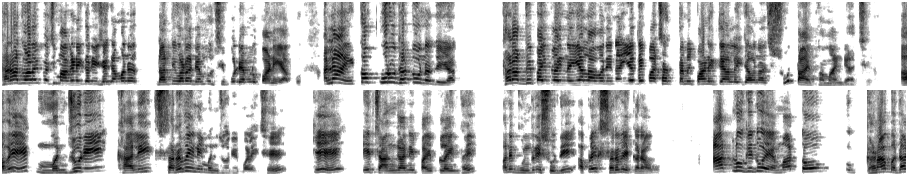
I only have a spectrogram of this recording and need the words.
થરાદ વાળાએ પછી માગણી કરી છે કે મને દાંતીવાડા ડેમનું, સીપુ ડેમનું પાણી આપો. એટલે અહીં તો પૂરું થતું નથી યાર. થરાદથી પાઇપલાઇન અહીંયા લાવવાની અહીંયાથી પાછા તમે પાણી ત્યાં લઈ જવાના શું તાયફા માંડ્યા છે? હવે એક મંજૂરી, ખાલી સર્વેની મંજૂરી મળી છે કે એ ચાંગાની પાઇપલાઇન થઈ અને ગુંદરી સુધી આપણે સર્વે કરાવો. આટલું કીધું એમાં તો ઘણા બધા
